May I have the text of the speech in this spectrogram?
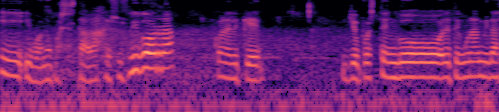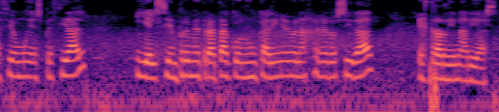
y, bueno, pues estaba Jesús Vigorra, con el que yo pues tengo, le tengo una admiración muy especial y él siempre me trata con un cariño y una generosidad extraordinarias.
